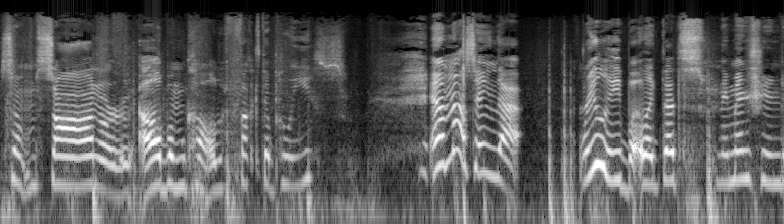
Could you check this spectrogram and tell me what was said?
some song or album called "Fuck the Police." And I'm not saying that really, but like that's they mentioned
